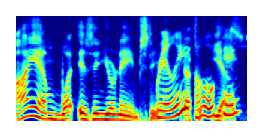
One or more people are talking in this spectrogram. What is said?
I am what is in your name, Steve. Really? That's Oh, what, okay. Yes.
